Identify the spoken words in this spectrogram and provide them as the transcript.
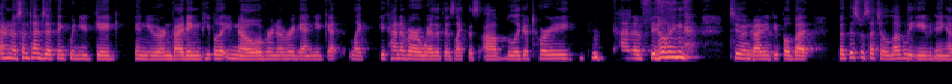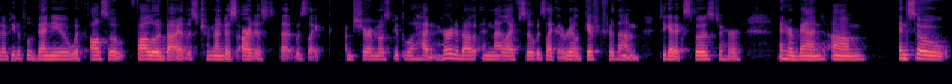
I don't know. Sometimes I think when you gig and you are inviting people that you know over and over again, you get like you kind of are aware that there's like this obligatory kind of feeling to inviting people. But but this was such a lovely evening at a beautiful venue with also followed by this tremendous artist that was like I'm sure most people hadn't heard about in my life. So it was like a real gift for them to get exposed to her and her band. Um, and so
